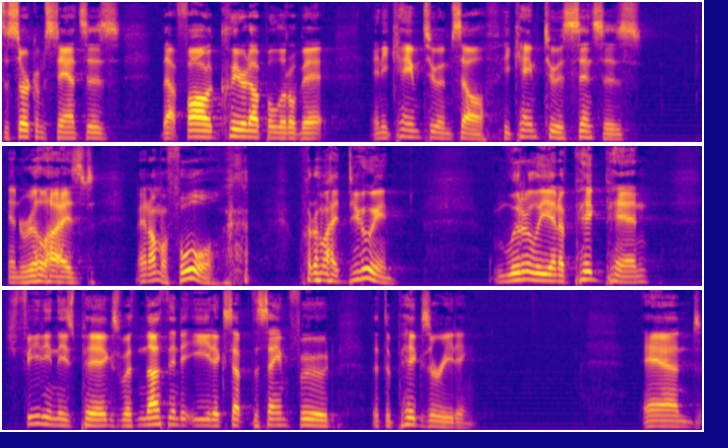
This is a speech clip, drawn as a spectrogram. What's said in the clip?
the circumstances that fog cleared up a little bit and he came to himself he came to his senses and realized man i'm a fool what am i doing i'm literally in a pig pen feeding these pigs with nothing to eat except the same food that the pigs are eating. And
